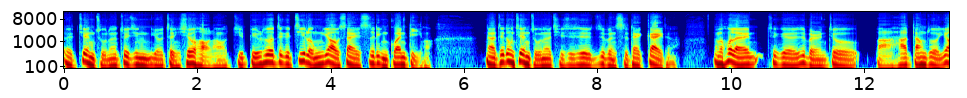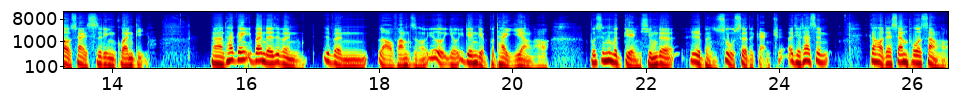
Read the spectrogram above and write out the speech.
呃建筑呢，最近有整修好了哈。就比如说这个基隆要塞司令官邸哈，那这栋建筑呢，其实是日本时代盖的。那么后来这个日本人就把它当做要塞司令官邸。那它跟一般的日本日本老房子哦，又有一点点不太一样哦，不是那么典型的。日本宿舍的感觉，而且它是刚好在山坡上哈，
